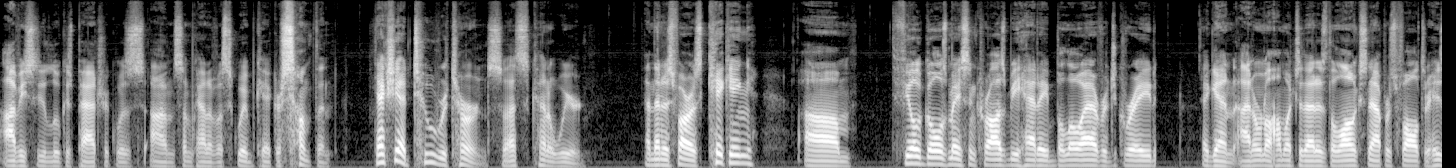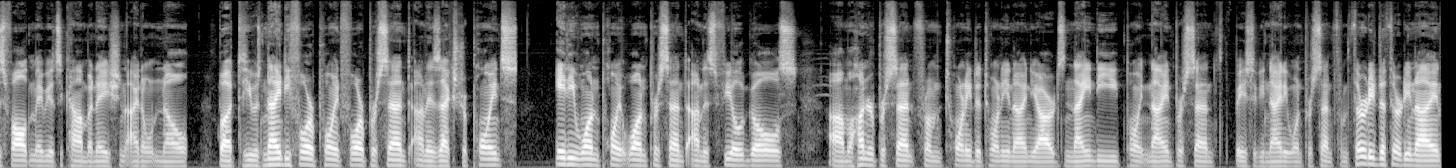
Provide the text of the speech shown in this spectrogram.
Obviously, Lucas Patrick was on some kind of a squib kick or something. He actually had two returns, so that's kind of weird. And then as far as kicking, um, field goals, Mason Crosby had a below average grade. Again, I don't know how much of that is the long snapper's fault or his fault. Maybe it's a combination. I don't know. But he was 94.4% on his extra points, 81.1% on his field goals, um, 100% from 20 to 29 yards, 90.9%, basically 91% from 30 to 39,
